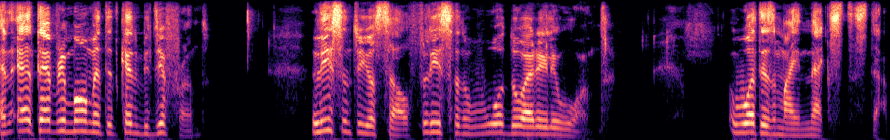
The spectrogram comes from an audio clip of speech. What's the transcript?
And at every moment it can be different listen to yourself. Listen, what do I really want? What is my next step?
